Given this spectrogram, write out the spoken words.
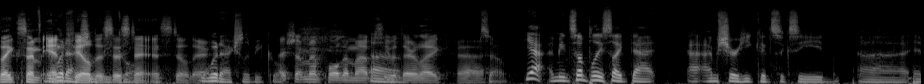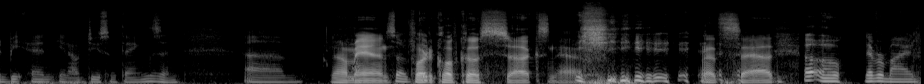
like some It Enfield actually be assistant is still there. It would actually be cool. Actually, I'm gonna pull them up see what they're like. Uh, So yeah, I mean, someplace like that, I- I'm sure he could succeed uh, and be and you know do some things and. Um, oh man, so Florida Gulf Coast sucks now. uh That's sad. oh, never mind.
